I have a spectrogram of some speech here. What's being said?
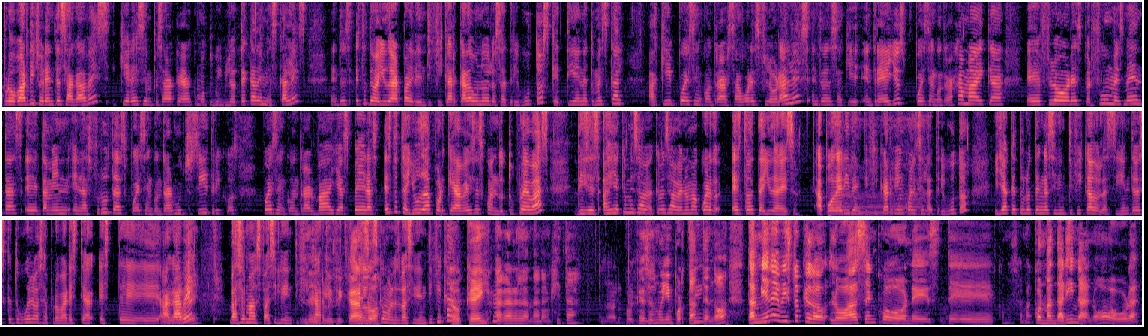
probar diferentes agaves, quieres empezar a crear como tu biblioteca de mezcales, entonces esto te va a ayudar para identificar cada uno de los atributos que tiene tu mezcal. Aquí puedes encontrar sabores florales, entonces aquí entre ellos puedes encontrar jamaica, eh, flores, perfumes, mentas, eh, también en las frutas puedes encontrar muchos cítricos, puedes encontrar bayas, peras. Esto te ayuda porque a veces cuando tú pruebas dices, ay, ¿a qué me sabe? ¿A qué me sabe? No me acuerdo. Esto te ayuda a eso, a poder identificar bien cuál es el atributo y ya que tú lo tengas identificado la siguiente vez que tú vuelvas a probar este, este agave, va a ser más fácil identificarlo. identificarlo. Y así es como los vas a identificar. Ok, agarre la naranjita. Claro. Porque eso es muy importante, ¿no? También he visto que lo, lo hacen con este, ¿cómo se llama? Con mandarina, ¿no? Ahora.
